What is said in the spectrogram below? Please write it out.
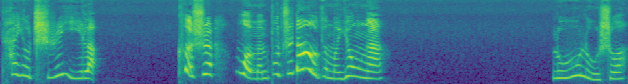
他又迟疑了。可是我们不知道怎么用啊。鲁鲁说：“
